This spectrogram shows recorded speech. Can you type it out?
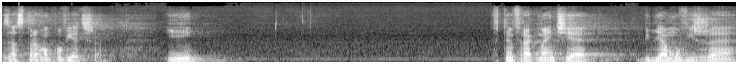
za sprawą powietrza. I w tym fragmencie Biblia mówi, że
